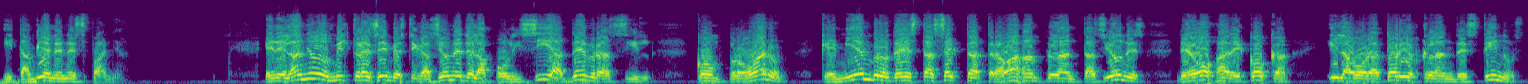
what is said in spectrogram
y también en España. En el año 2013, investigaciones de la policía de Brasil comprobaron que miembros de esta secta trabajan plantaciones de hoja de coca y laboratorios clandestinos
